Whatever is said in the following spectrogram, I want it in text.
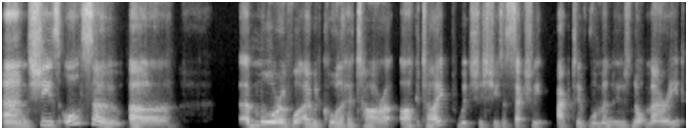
And she's also uh, a more of what I would call a Hetaira archetype, which is she's a sexually active woman who's not married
